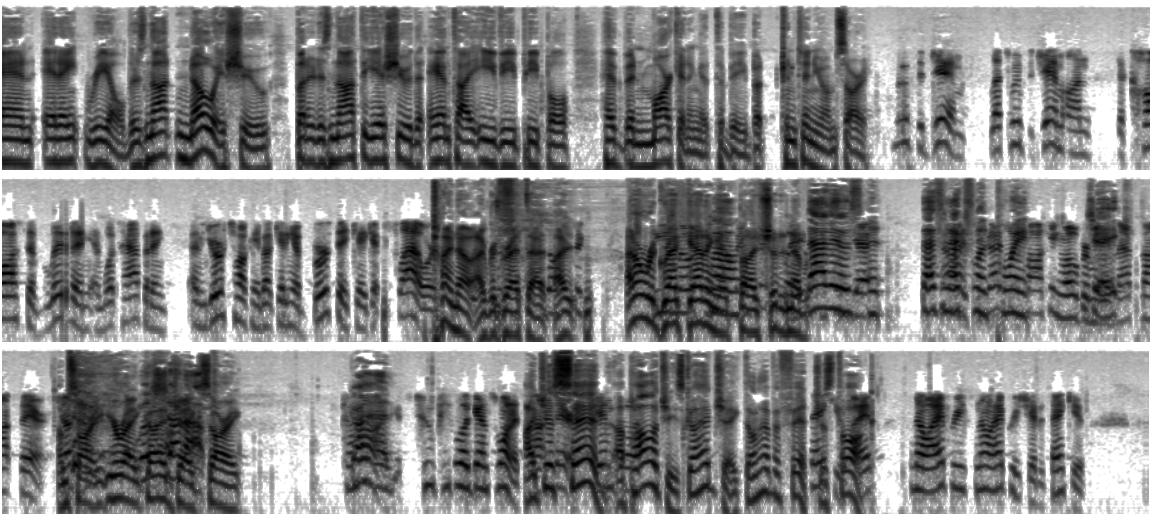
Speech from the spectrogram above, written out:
and it ain't real. There's not no issue, but it is not the issue that anti EV people have been marketing it to be. But continue. I'm sorry. move to Jim. Let's move to Jim on the cost of living and what's happening. And you're talking about getting a birthday cake at Flour. I know. I regret that. I I don't regret getting Well, it, but I should have never. That is, Get- that's an Guys, excellent you guys point. Are talking over me, and that's not fair. I'm Just- sorry. You're right. Well, Go ahead, shut Jake. up. Sorry. Come Go on, ahead. it's two people against one. It's I just fair. said apologies. Go ahead, Jake. Don't have a fit. Just you. talk. I, no, I appreciate. No, I appreciate it. Thank you.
